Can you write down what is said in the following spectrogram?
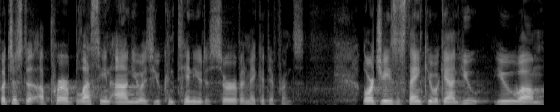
But just a, a prayer blessing on you as you continue to serve and make a difference. Lord Jesus, thank you again. You, you, um,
